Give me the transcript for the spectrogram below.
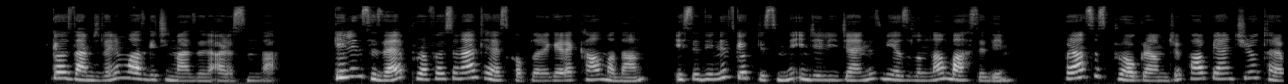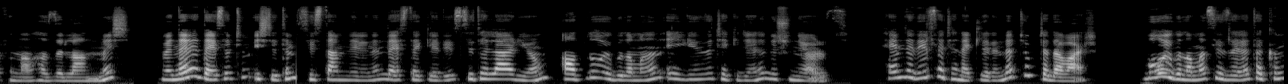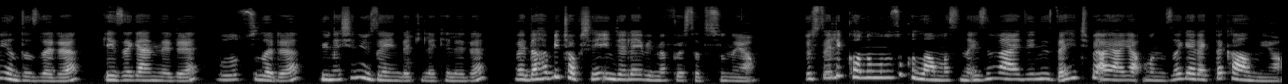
gözlemcilerin vazgeçilmezleri arasında. Gelin size profesyonel teleskoplara gerek kalmadan istediğiniz gök cismini inceleyeceğiniz bir yazılımdan bahsedeyim. Fransız programcı Fabien Chiro tarafından hazırlanmış ve neredeyse tüm işletim sistemlerinin desteklediği Stellarium adlı uygulamanın ilginizi çekeceğini düşünüyoruz. Hem de dil seçeneklerinde Türkçe de var. Bu uygulama sizlere takım yıldızları, gezegenleri, bulut suları, güneşin yüzeyindeki lekeleri ve daha birçok şeyi inceleyebilme fırsatı sunuyor. Üstelik konumunuzu kullanmasına izin verdiğinizde hiçbir ayar yapmanıza gerek de kalmıyor.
